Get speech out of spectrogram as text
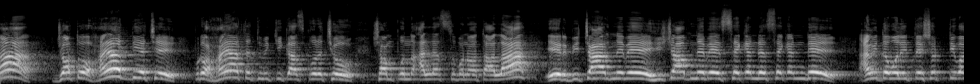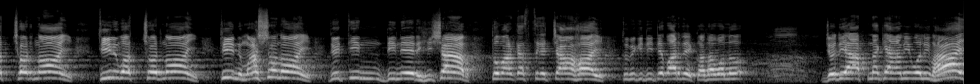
না। যত হায়াত দিয়েছে, পুরো হায়াতে তুমি কি কাজ করেছ? সম্পূর্ণ আল্লাহ তাআলা এর বিচার নেবে, হিসাব নেবে, সেকেন্ডে সেকেন্ডে। আমি তো বলি তেষট্টি বছর নয়, তিন বছর নয়, তিন মাসও নয়, যদি তিন দিনের হিসাব তোমার কাছ থেকে চাওয়া হয়, তুমি কি দিতে পারবে? কথা বলো। যদি আপনাকে আমি বলি, ভাই,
